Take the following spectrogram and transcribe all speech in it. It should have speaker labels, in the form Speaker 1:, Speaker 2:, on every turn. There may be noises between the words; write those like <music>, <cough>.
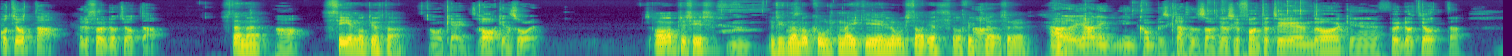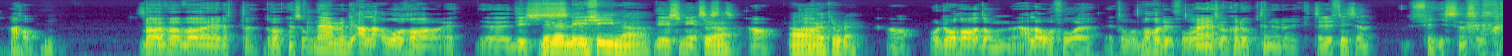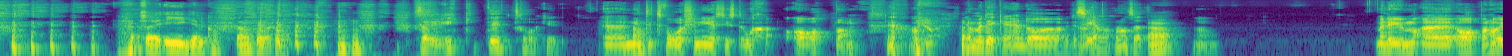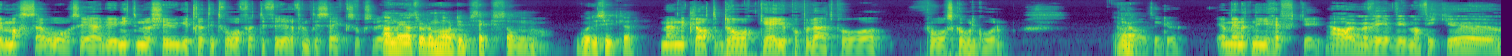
Speaker 1: 88? Är du född 88?
Speaker 2: Stämmer.
Speaker 1: Ja.
Speaker 2: Sen 88.
Speaker 1: Okej. Drakens år.
Speaker 2: Ja, precis.
Speaker 1: Mm.
Speaker 2: Jag tyckte det var coolt när man gick i lågstadiet och fick
Speaker 1: Ja.
Speaker 2: lära sig det.
Speaker 1: Ja. Jag hade en, en kompis i klassen som sa att jag ska få en tatuering en drake. Född 88. Jaha.
Speaker 3: Vad, vad, vad är detta? Drakens ord?
Speaker 1: Nej men det, alla år har ett... eh, Det är,
Speaker 2: Det är väl i Kina?
Speaker 1: det är kinesiskt. Ja,
Speaker 2: Ja. jag tror det.
Speaker 1: ja. Och då har de... Alla år får ett år. Vad har du för år?
Speaker 3: Nej, jag ska kolla upp det nu direkt.
Speaker 1: Är det fisen?
Speaker 3: Fisens <laughs> ord.
Speaker 2: Så här, igelkotten så. <laughs>
Speaker 1: Så här, riktigt tråkigt.
Speaker 3: Eh, 92 kinesiskt ord. Apan.
Speaker 1: Ja men det kan ju ändå... Det ser man på något sätt.
Speaker 2: Ja.
Speaker 3: Ja. Men det är ju, äh, apan har ju massa år ser jag. Det är ju 1920, 32, 44, 56 och så vidare.
Speaker 2: ja, men jag tror de har typ sex som
Speaker 3: Ja.
Speaker 2: går i cykler.
Speaker 3: Men klart, drake är ju populärt på, på skolgården.
Speaker 2: Ja,
Speaker 1: då, tänker du?
Speaker 3: Jag menar att ni är häftiga ju.
Speaker 1: Ja men vi, vi, man fick ju,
